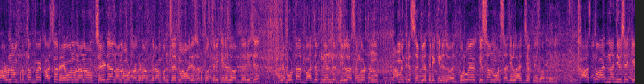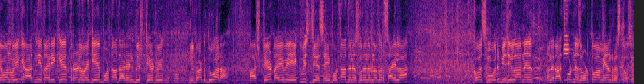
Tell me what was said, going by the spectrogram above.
મારું નામ પ્રતાપભાઈ ખાસર, રહેવાનું નાના શેરડા નાના મોટા ગ્રામ ગ્રામ પંચાયતમાં મારી સરપંચ તરીકેની જવાબદારી છે અને બોટાદ ભાજપની અંદર જિલ્લા સંગઠન આમંત્રિત સભ્ય તરીકેની જવાબદારી. પૂર્વ કિસાન મોરચા જિલ્લા અધ્યક્ષની જવાબદારી. ખાસ તો આજના દિવસે કહેવાનું હોય કે આજની તારીખે ત્રણ વાગ્યે Botad R and B state વિભાગ દ્વારા આ સ્ટેટ હાઈવે એકવીસ જે છે એ બોટાદ અને સુરેન્દ્રનગર સાયલા કચ્છ, મોરબી જિલ્લાને અને રાજકોટને જોડતો આ મેન રસ્તો છે.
